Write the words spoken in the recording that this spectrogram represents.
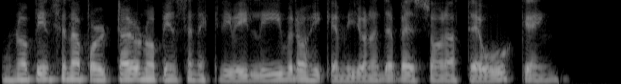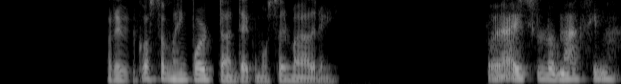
Uno piensa en aportar, uno piensa en escribir libros y que millones de personas te busquen, pero hay cosas más importantes como ser madre Pero eso es lo máximo.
